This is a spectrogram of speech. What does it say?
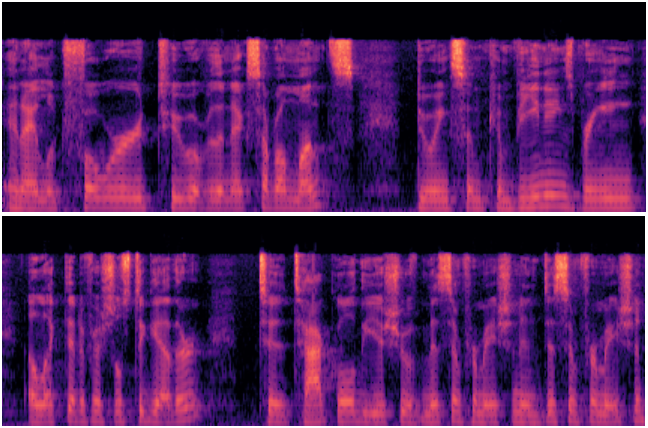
and I look forward to over the next several months doing some convenings, bringing elected officials together to tackle the issue of misinformation and disinformation,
